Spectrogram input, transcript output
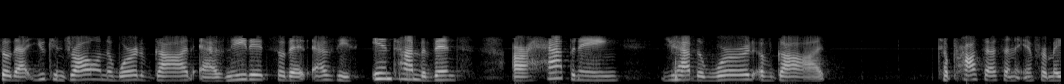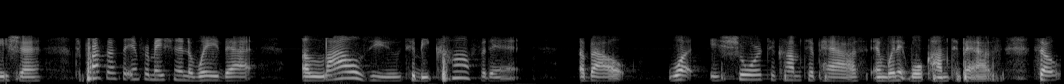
so that you can draw on the Word of God as needed so that as these end-time events are happening, you have the Word of God to process the information, to process the information in a way that allows you to be confident about what is sure to come to pass and when it will come to pass. So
